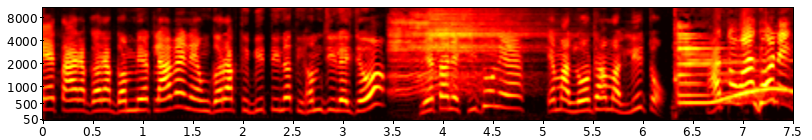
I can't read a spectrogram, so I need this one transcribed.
એ તારા ગરાક ગમે એટલા આવે ને હું ગરાકથી બીતી નથી સમજી લેજો મેં તને કીધું ને એમાં લોઢામાં લીટો. હા તો વાંધો નહીં.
